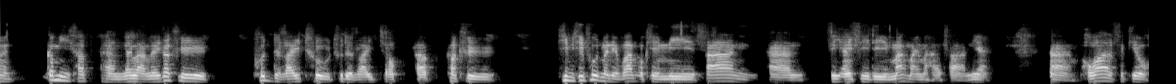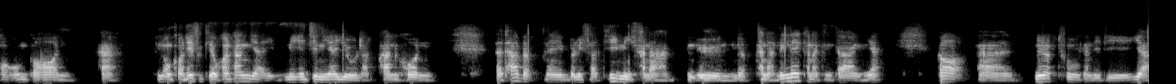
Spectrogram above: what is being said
าก็มีครับอ่าหลักๆเลยก็คือ put the right tool to the right job ครับ ก็คือที่ที่พูดมาเนี่ยว่าโอเคมีสร้างอ่า CICD มากมายมหาศาลเนี่ย อ่า เพราะว่าสเกลขององค์กรอ่าเป็นองค์กรที่สเกลค่อนข้างใหญ่มีเอนจิเนียร์อยู่หลักพันคน แต่ถ้าแบบในบริษัทที่มีขนาดอื่นๆ แบบขนาดเล็กๆขนาดกลางๆอย่างเงี้ยก็อ่าเลือก tool กันดีๆ อย่า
